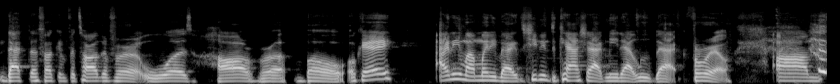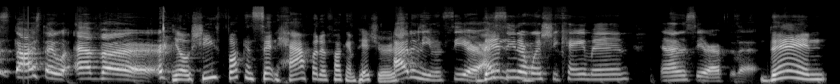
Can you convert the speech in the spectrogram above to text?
that the fucking photographer was horrible. Okay. I need my money back. She needs to cash out me that loot back for real. Um, Star say ever. yo, she fucking sent half of the fucking pictures. I didn't even see her. I seen her when she came in, and I didn't see her after that. then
